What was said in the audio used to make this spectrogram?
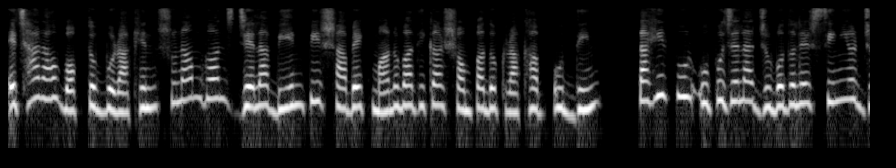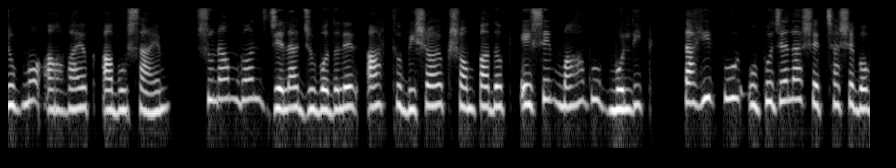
এছাড়াও বক্তব্য রাখেন সুনামগঞ্জ জেলা বিএনপির সাবেক মানবাধিকার সম্পাদক রাখাব উদ্দিন, তাহিরপুর উপজেলা যুবদলের সিনিয়র যুগ্ম আহ্বায়ক আবু সায়েম, সুনামগঞ্জ জেলা যুবদলের আর্থ বিষয়ক সম্পাদক এস এম মাহবুব মল্লিক তাহিরপুর উপজেলা স্বেচ্ছাসেবক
